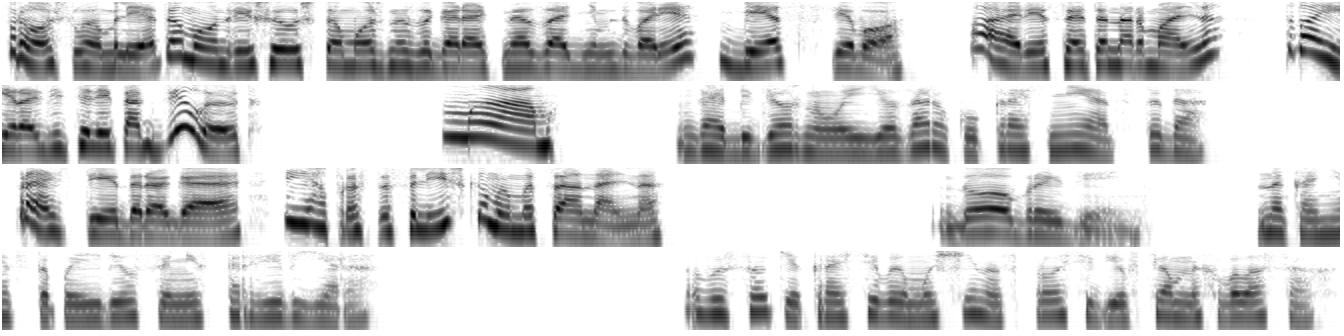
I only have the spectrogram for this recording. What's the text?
«Прошлым летом он решил, что можно загорать на заднем дворе без всего. Айрис, это нормально? Твои родители так делают?» «Мам!» Габи дернула ее за руку, краснея от стыда. «Прости, дорогая, я просто слишком эмоциональна». «Добрый день». Наконец-то появился мистер Ривьера. Высокий, красивый мужчина с проседью в темных волосах.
